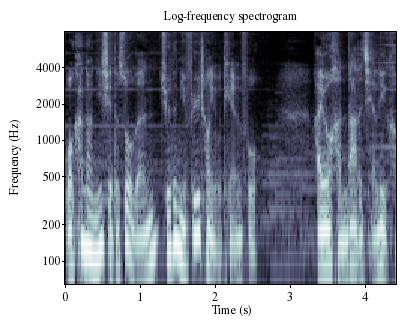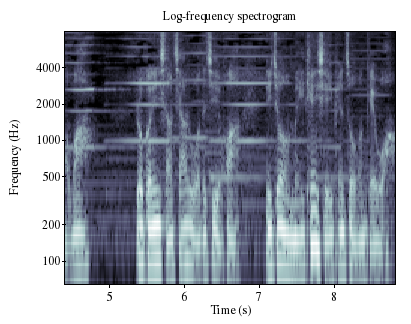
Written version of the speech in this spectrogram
我看到你写的作文，觉得你非常有天赋，还有很大的潜力可挖。如果你想加入我的计划，你就每天写一篇作文给我，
